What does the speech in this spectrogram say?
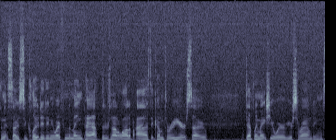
And it's so secluded anyway from the main path. There's not a lot of eyes that come through here, so definitely makes you aware of your surroundings.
